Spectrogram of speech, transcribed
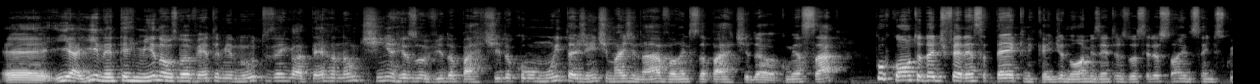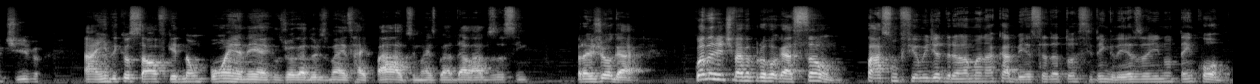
É, e aí, né, termina os 90 minutos e a Inglaterra não tinha resolvido a partida como muita gente imaginava antes da partida começar por conta da diferença técnica e de nomes entre as duas seleções, isso é indiscutível, ainda que o Southgate não ponha né, os jogadores mais hypados e mais badalados assim para jogar. Quando a gente vai para a prorrogação, passa um filme de drama na cabeça da torcida inglesa e não tem como.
